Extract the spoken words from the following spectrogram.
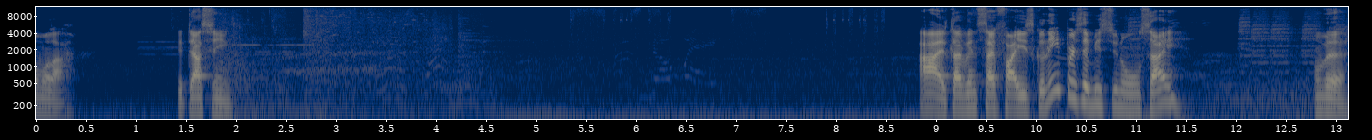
Vamos lá. GTA V. Ah, ele tá vendo sai faísca. Eu nem percebi se no 1 sai. Vamos ver.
